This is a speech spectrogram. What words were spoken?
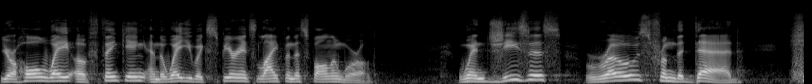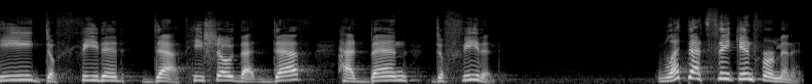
your whole way of thinking and the way you experience life in this fallen world. When Jesus rose from the dead, he defeated death. He showed that death had been defeated. Let that sink in for a minute.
